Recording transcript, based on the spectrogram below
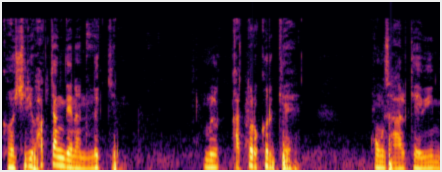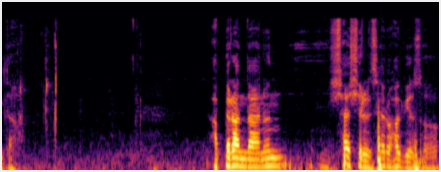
거실이 확장되는 느낌을 갖도록 그렇게 공사할 계획입니다. 앞베란다는 샤시를 새로 하기 위해서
